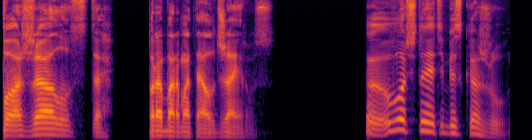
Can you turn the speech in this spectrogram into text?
«Пожалуйста», — пробормотал Джайрус. «Вот что я тебе скажу»,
